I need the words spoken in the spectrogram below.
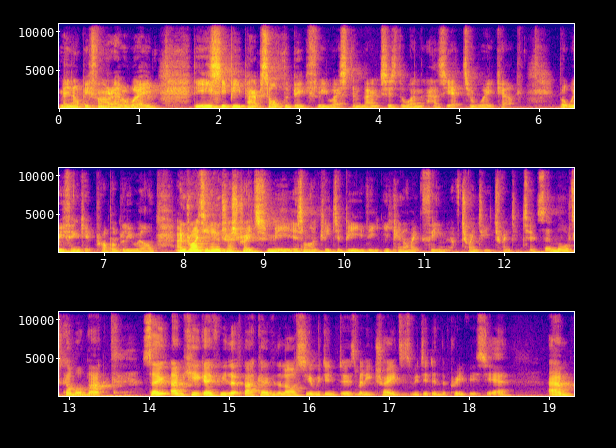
may not be far out away. The ECB, perhaps of the big three Western banks, is the one that has yet to wake up, but we think it probably will. And writing interest rates for me is likely to be the economic theme of 2022. So, more to come on that. So, um, Hugo, if we look back over the last year, we didn't do as many trades as we did in the previous year. Um,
